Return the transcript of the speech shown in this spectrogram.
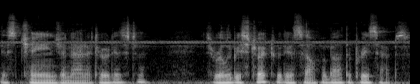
this change in attitude is to, to really be strict with yourself about the precepts.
